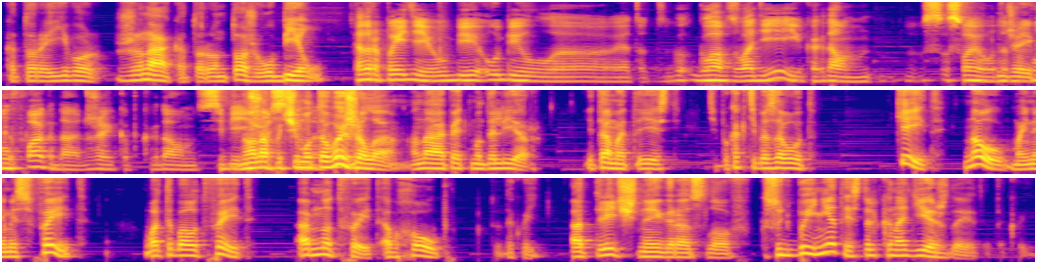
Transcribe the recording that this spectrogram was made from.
которая его жена, которую он тоже убил. Который, по идее, уби, убил э, этот глав злодея, и когда он своего вот Джейкоб. этот Wolfpack, да, Джейкоб, когда он себе Но она почему-то выжила. Она опять модельер. И там это есть. Типа, как тебя зовут? Кейт. No, my name is Fate. What about Fate? I'm not Fate, I'm Hope. Ты такой, отличная игра слов. Судьбы нет, есть только надежда. Это такой...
